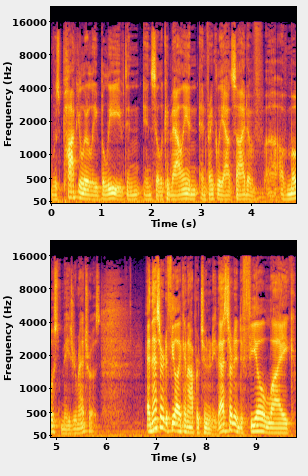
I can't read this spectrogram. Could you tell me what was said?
was popularly believed in, in Silicon Valley and, and frankly outside of uh, of most major metros. And that started to feel like an opportunity. That started to feel like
